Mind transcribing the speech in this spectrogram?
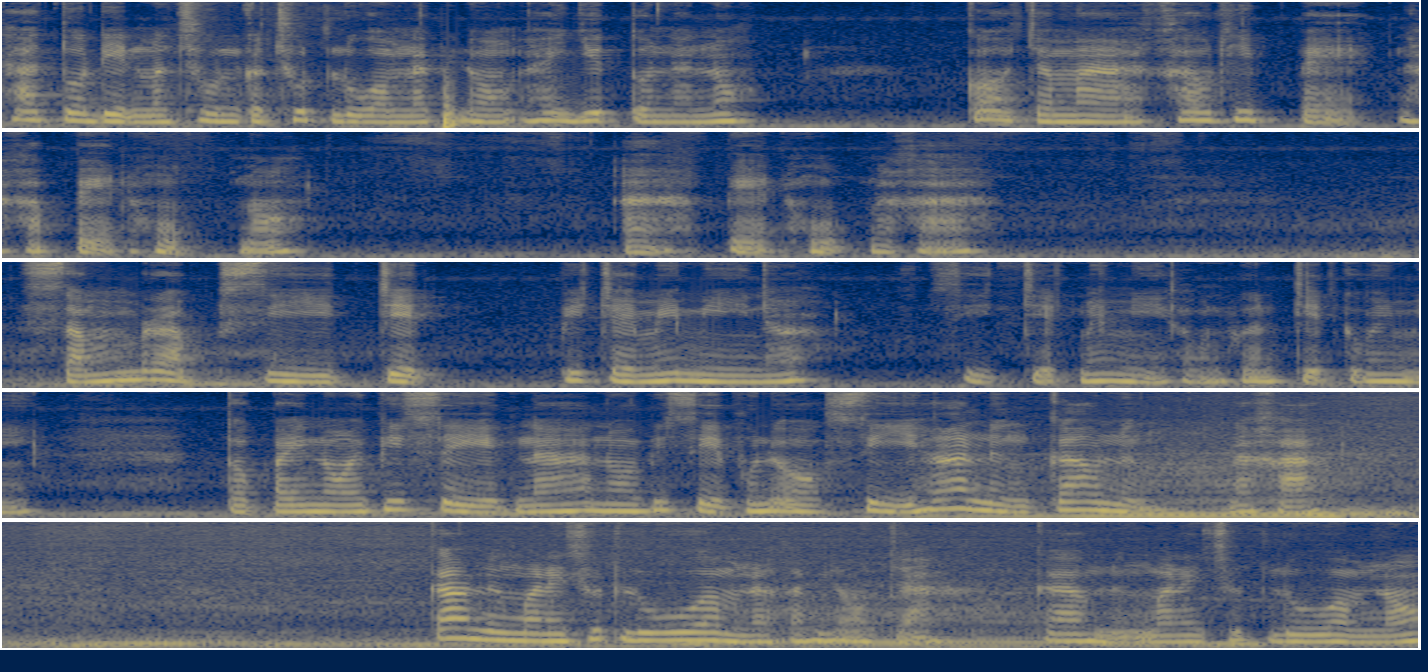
ถ้าตัวเด่นมันชนกับชุดรวมนะพี่น้องให้ยึดตัวนั้นเนาะก็จะมาเข้าที่ 8 นะคะ 86 เนาะ อ่าแปดหกนะคะ สำหรับสี่เจ็ดพี่ใจไม่มีนะสี่เจ็ดไม่มีค่ะเพื่อนๆเจ็ดก็ไม่มี ต่อไปน้อยพิเศษนะ น้อยพิเศษพุ่นออกสี่ห้าหนึ่งเก้าหนึ่งนะคะเก้าหนึ่งมาในชุดรวมนะคะพี่น้องจ้ะเก้าหนึ่งมาในชุดรวมเนาะ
